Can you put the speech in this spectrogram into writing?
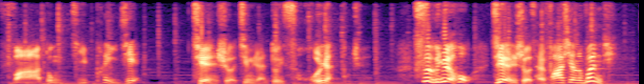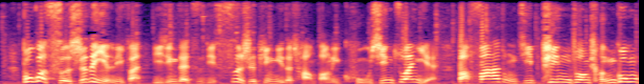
发动机配件，建设竟然对此浑然不觉。四个月后，建设才发现了问题。不过此时的尹力帆已经在自己四十平米的厂房里苦心钻研，把发动机拼装成功，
